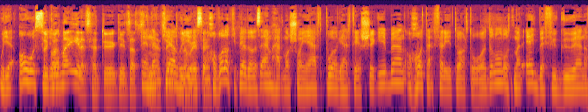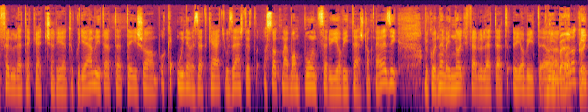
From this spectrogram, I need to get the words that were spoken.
Ugye ahhoz, szóval hogy a, már érezhető 290 Ennek kell, hogy érezhető. Ha valaki például az M3-ason járt polgártérségében, a határ felé tartó oldalon, ott már egybefüggően a felületeket cseréltük. Ugye említette te is a, a úgynevezett kátyúzást, ezt a szakmában pontszerű javításnak nevezik, amikor nem egy nagy felületet javít Mi valaki.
